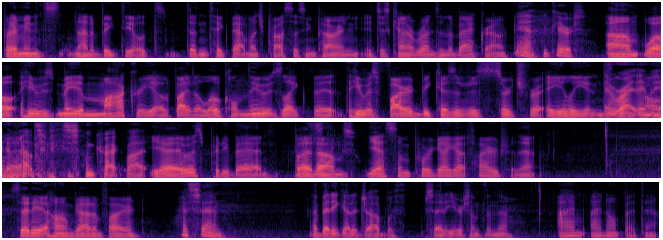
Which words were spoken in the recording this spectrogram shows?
But I mean, it's not a big deal. It's, it doesn't take that much processing power, and it just kind of runs in the background. Yeah, who cares? Um, well, he was made a mockery of by the local news, like the he was fired because of his search for aliens. And right, they made him out to be some crackpot. Yeah, it was pretty bad. But um, yeah, some poor guy got fired for that. SETI at home got him fired. That's sad. I bet he got a job with SETI or something, though. I'm I don't bet that.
